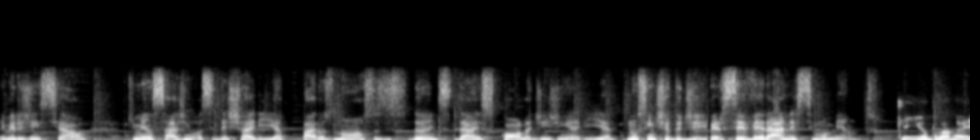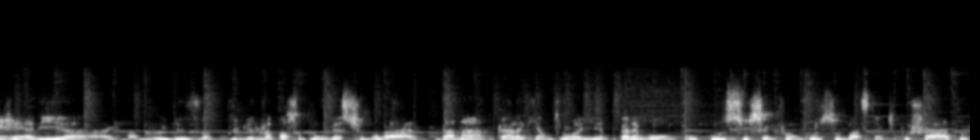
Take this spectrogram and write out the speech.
emergencial, que mensagem você deixaria para os nossos estudantes da escola de engenharia, no sentido de perseverar nesse momento? Quem entra na engenharia aí na URGS, primeiro já passou por um vestibular danado. O cara que entrou aí, o cara é bom. O curso sempre foi um curso bastante puxado,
